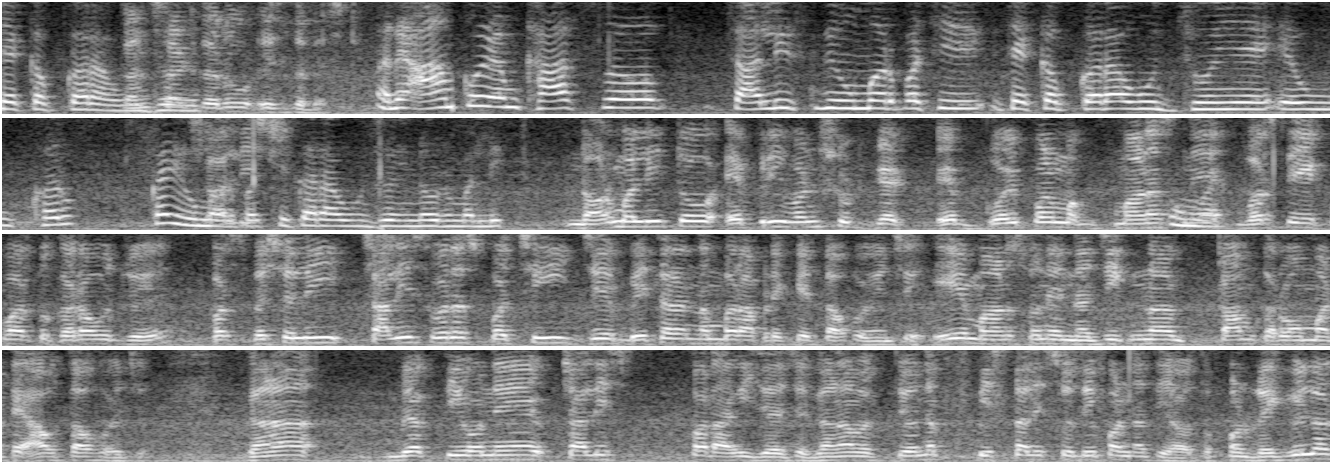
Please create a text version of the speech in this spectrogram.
ચેકઅપ કરાવવું કન્સલ્ટ કરવું ઇઝ ધ બેસ્ટ અને આમ કોઈ આમ ખાસ ચાલીસની ઉંમર પછી ચેકઅપ કરાવવું જ જોઈએ એવું ખરું? કઈ ઉંમર પછી કરાવવું જોઈએ નોર્મલી નોર્મલી તો એવરી વન શુડ ગેટ એ કોઈ પણ માણસને વર્ષે એકવાર તો કરાવવું જોઈએ. પણ સ્પેશિયલી ચાલીસ વર્ષ પછી જે બે ત્રણ નંબર આપણે કહેતા હોઈએ છીએ એ માણસોને નજીકના કામ કરવા માટે આવતા હોય છે. ઘણા વ્યક્તિઓને ચાલીસ પર આવી જાય છે. ઘણા વ્યક્તિઓને પિસ્તાલીસ સુધી પણ નથી આવતો. પણ રેગ્યુલર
